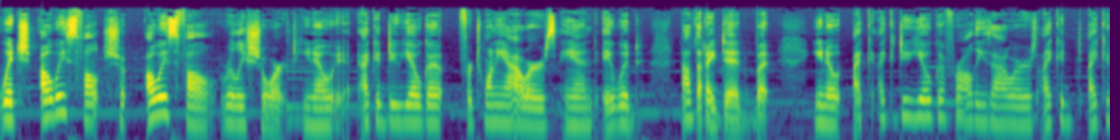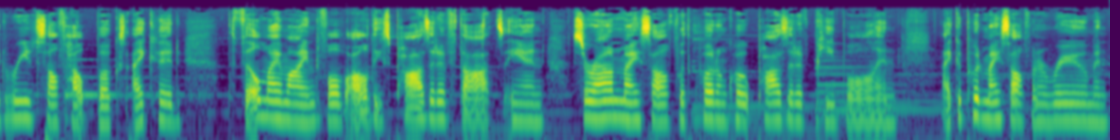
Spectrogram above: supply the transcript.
Which always felt sh- always felt really short. You know, I could do yoga for 20 hours and it would not that I did, but you know, I, I could do yoga for all these hours. I could I could read self-help books. I could fill my mind full of all these positive thoughts and surround myself with quote unquote positive people and I could put myself in a room and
